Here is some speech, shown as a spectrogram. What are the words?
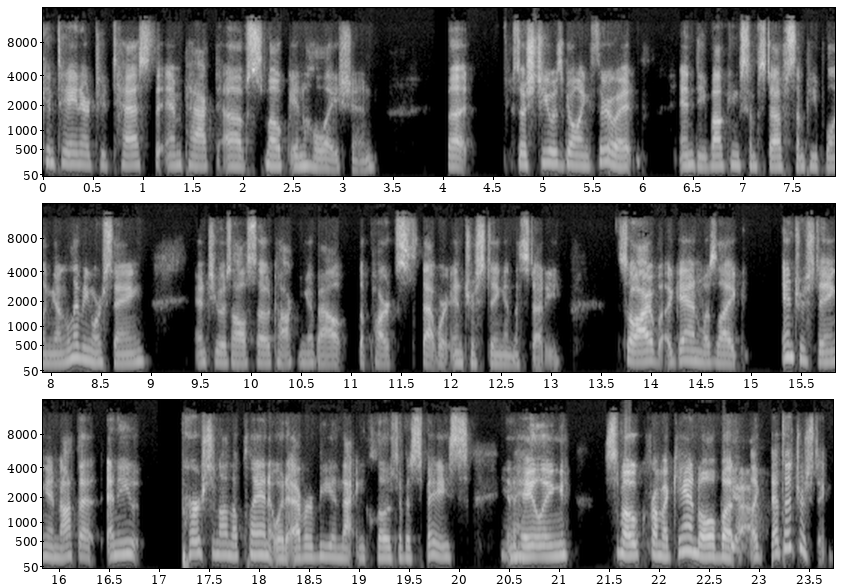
container to test the impact of smoke inhalation. But so she was going through it and debunking some stuff some people in Young Living were saying. and she was also talking about the parts that were interesting in the study. So I again was like interesting and not that any person on the planet would ever be in that enclosed of a space Yeah. inhaling smoke from a candle, but Yeah. like that's interesting.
